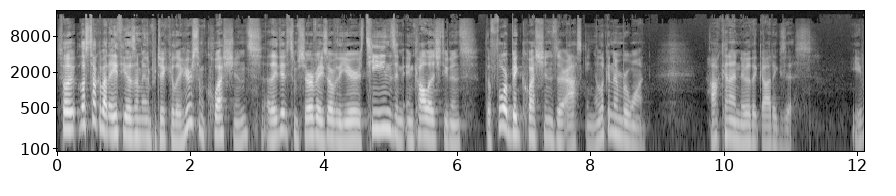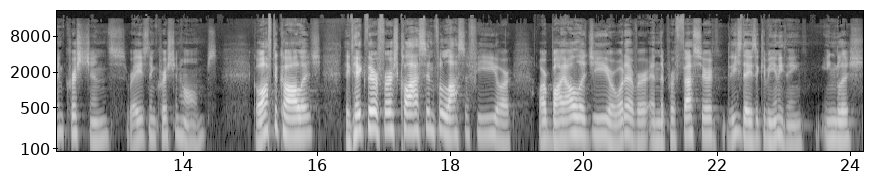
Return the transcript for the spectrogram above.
So let's talk about atheism in particular. Here's some questions. Uh, they did some surveys over the years, teens and, and college students. The four big questions they're asking. And look at number one How can I know that God exists? Even Christians raised in Christian homes go off to college, they take their first class in philosophy or, or biology or whatever, and the professor, these days it could be anything English,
